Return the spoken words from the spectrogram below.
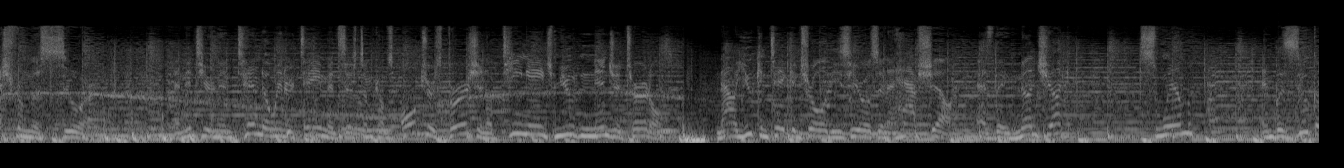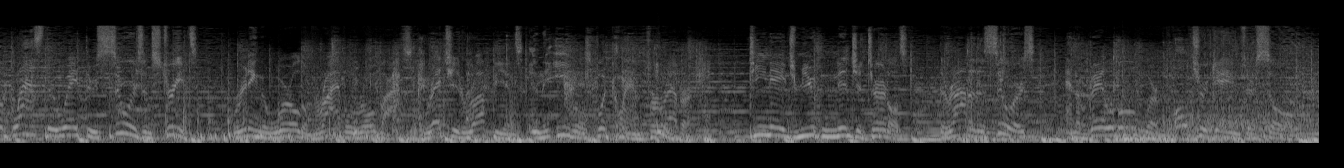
fresh from the sewer. And into your Nintendo Entertainment System comes Ultra's version of Teenage Mutant Ninja Turtles. Now you can take control of these heroes in a half shell as they nunchuck, swim, and bazooka blast their way through sewers and streets, ridding the world of rival robots, wretched ruffians, and the evil Foot Clan forever. Teenage Mutant Ninja Turtles. They're out of the sewers and available where Ultra games are sold.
